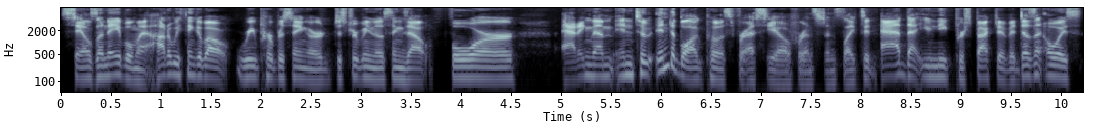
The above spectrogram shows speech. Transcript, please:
sales enablement? How do we think about repurposing or distributing those things out for adding them into into blog posts for SEO for instance? Like to add that unique perspective it doesn't always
